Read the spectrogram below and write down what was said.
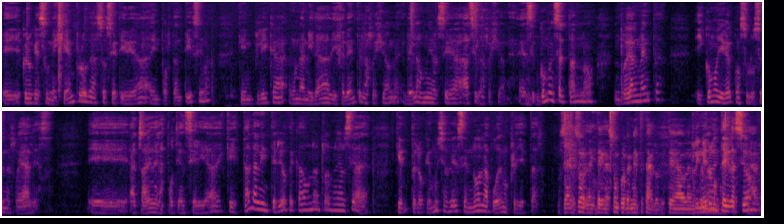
Eh, yo creo que es un ejemplo de asociatividad importantísima que implica una mirada diferente de las regiones, de las universidades hacia las regiones. Es decir, cómo insertarnos realmente y cómo llegar con soluciones reales eh, a través de las potencialidades que están al interior de cada una de nuestras universidades, que, pero que muchas veces no la podemos proyectar. O sea, eso es la integración propiamente tal, lo que usted habla. Primero la integración,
